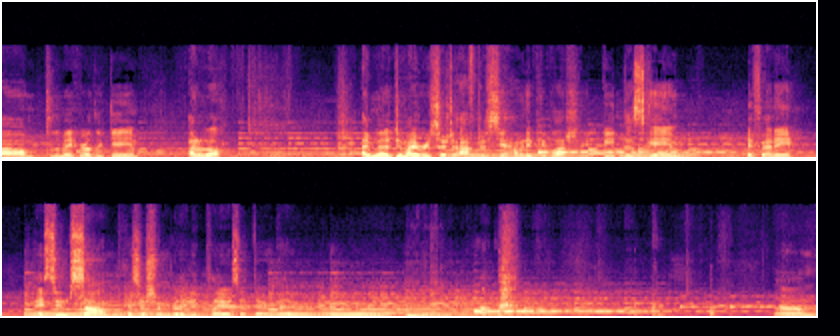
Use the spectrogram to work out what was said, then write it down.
Um, to the maker of the game, I don't know. I'm gonna do my research after to see how many people actually beat this game, if any. I assume some, because there's some really good players out there, but... Uh, um,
